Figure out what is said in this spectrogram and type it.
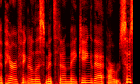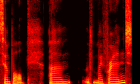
a pair of fingerless mitts that I'm making that are so simple. Um, my friend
